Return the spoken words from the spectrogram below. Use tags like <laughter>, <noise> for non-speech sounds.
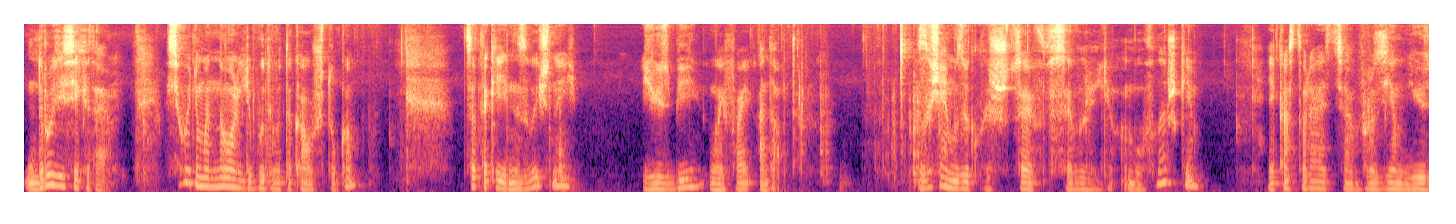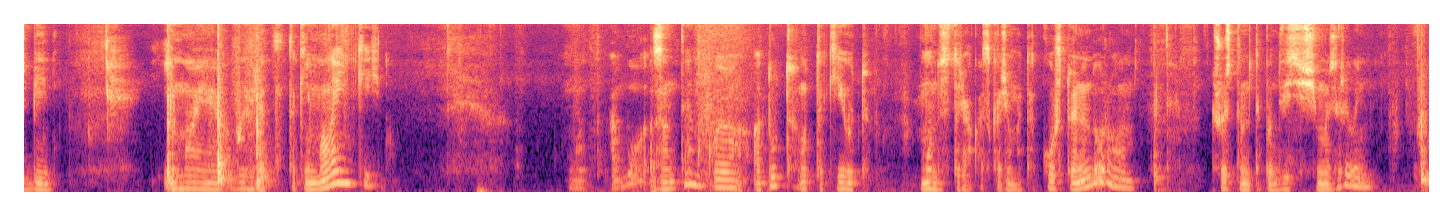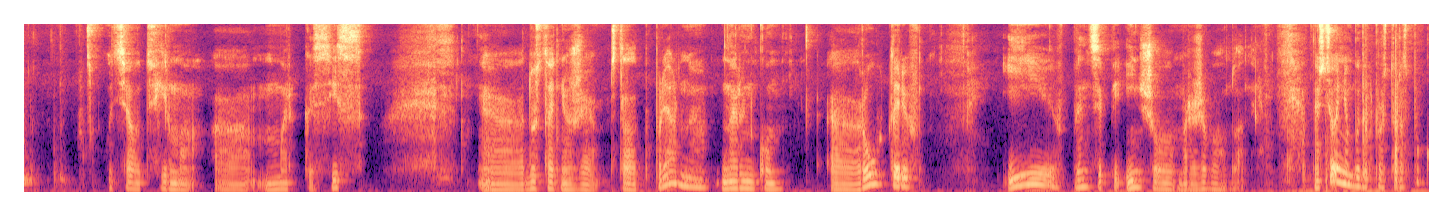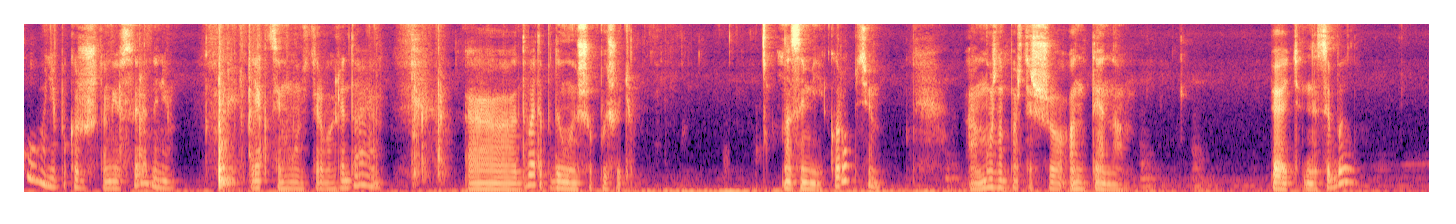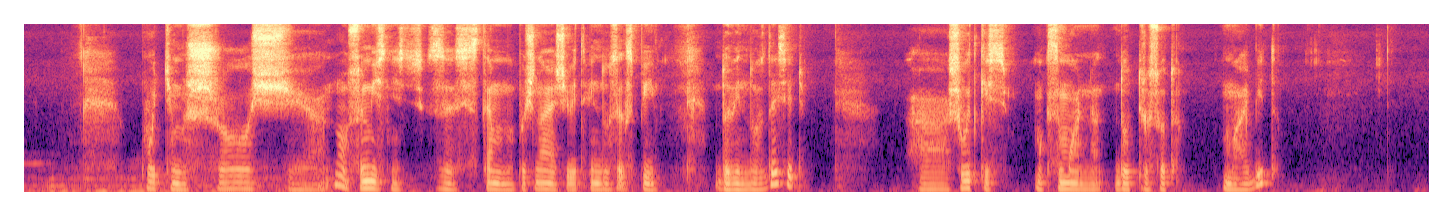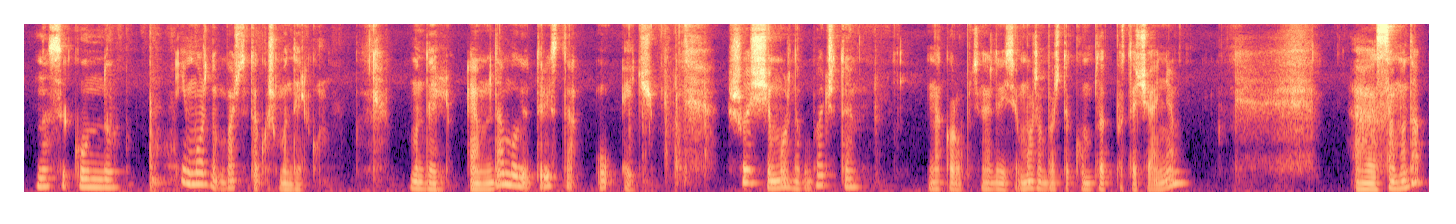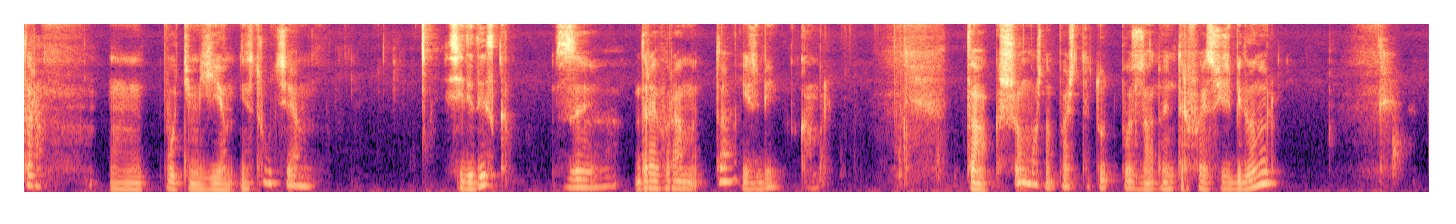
Друзі, всіх вітаю! Сьогодні у мене на огляді буде така штука. Це такий незвичний USB Wi-Fi адаптер. Зазвичай ми звикли, що це все вигляді або флешки, яка вставляється в роз'єм USB і має вигляд такий маленький. От, або з антенкою, а тут от такий от монстряка, скажімо так. Коштує недорого. Щось там типу 200 чимось гривень. Оця от фірма е, е, достатньо вже стала популярною на ринку е, роутерів і, в принципі, іншого мережевого обладнання. На сьогодні буде просто розпаковування, покажу, що там є всередині, як цей монстр виглядає. Е, Давайте подивимося, що пишуть на самій коробці. Можна бачити, що антенна 5 дБ. Потім, що ще? Ну, сумісність з системами, починаючи від Windows XP до Windows 10. Швидкість максимальна до 300 Мбіт на секунду. І можна побачити також модельку. Модель MW300UH. Що ще можна побачити на коробці? Дивіться, можна бачити комплект постачання. Е, Сам адаптер. Потім є інструкція, CD-диск з драйверами та USB кабель. Так, що можна бачити тут позаду? Інтерфейс USB 2.0,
